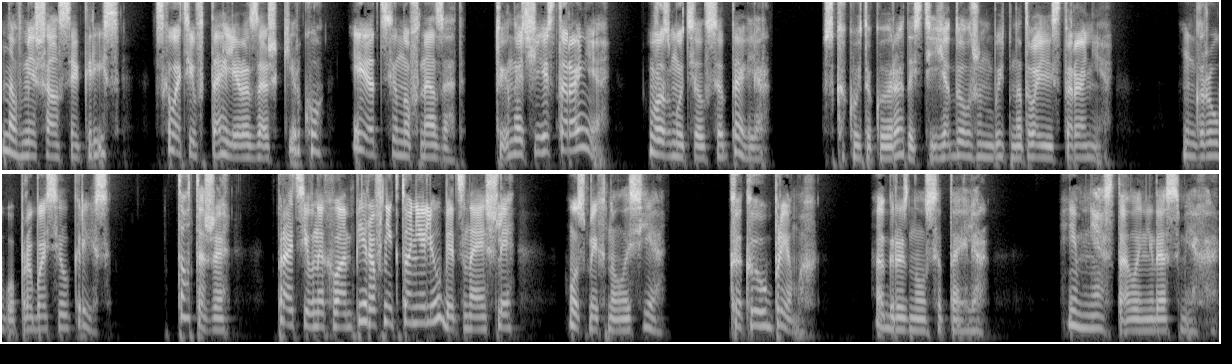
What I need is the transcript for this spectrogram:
Но вмешался Крис, схватив Тайлера за шкирку и оттянув назад. «Ты на чьей стороне?» — возмутился Тайлер. «С какой такой радости я должен быть на твоей стороне?» Грубо пробасил Крис. «То-то же. Противных вампиров никто не любит, знаешь ли», — усмехнулась я. «Как и упрямых», — огрызнулся Тайлер. И мне стало не до смеха.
